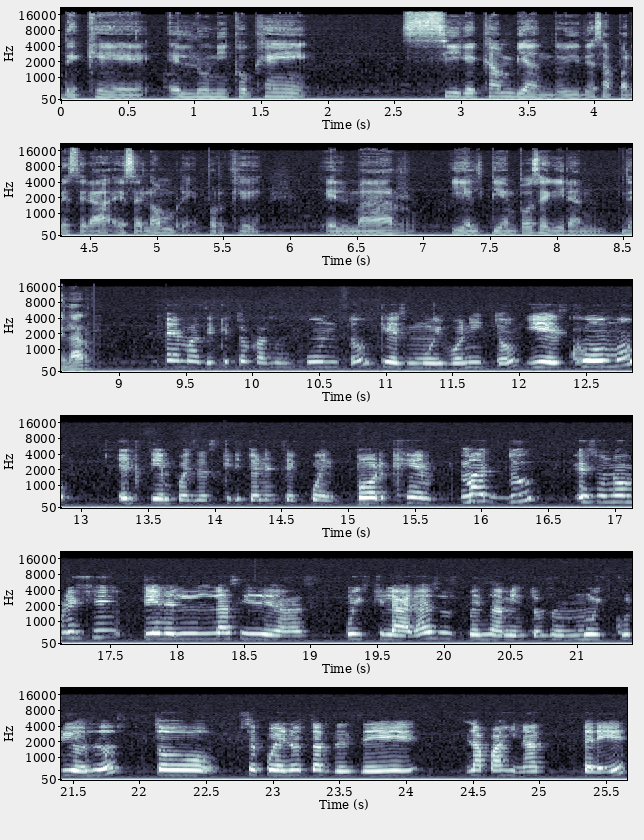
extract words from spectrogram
de que el único que sigue cambiando y desaparecerá es el hombre, porque el mar y el tiempo seguirán de largo. Además de que tocas un punto que es muy bonito y es cómo el tiempo es descrito en este cuento. Porque Maddu es un hombre que tiene las ideas muy claras, sus pensamientos son muy curiosos. Todo se puede notar desde la página 3,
